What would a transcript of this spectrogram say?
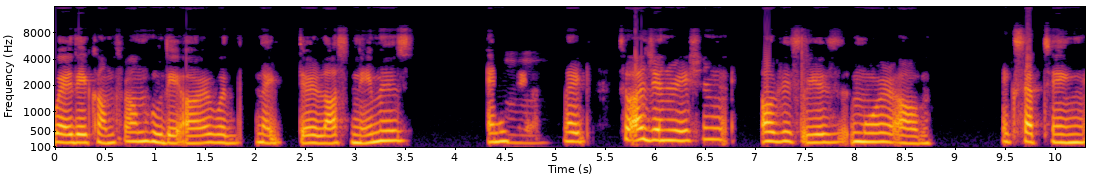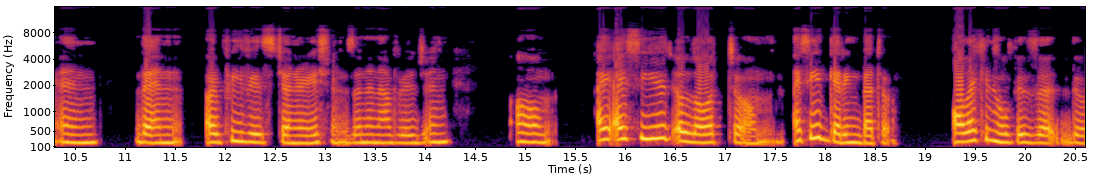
where they come from, who they are, what like their last name is, anything. Mhm. Like so, our generation obviously is more um accepting and than our previous generations on an average, and um I I see it a lot. Um, I see it getting better. All I can hope is that the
